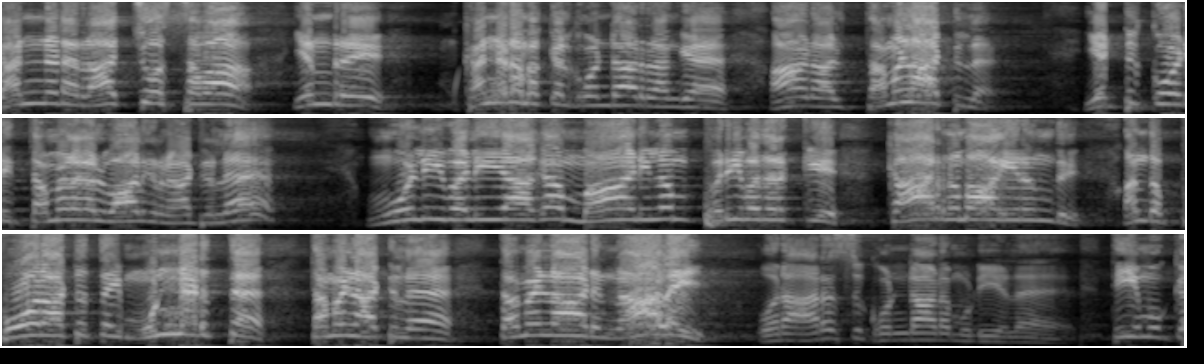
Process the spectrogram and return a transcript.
கன்னட ராஜ்யோத்சவா என்று கன்னட மக்கள் கொண்டாடுறாங்க. ஆனால் தமிழ்நாட்டில் எட்டு கோடி தமிழர்கள் வாழ்கிற நாட்டில் மொழி வழியாக மாநிலம் பிரிவதற்கு காரணமாக இருந்து அந்த போராட்டத்தை முன்னெடுத்த தமிழ்நாட்டில் தமிழ்நாடு நாளை ஒரு அரசு கொண்டாட முடியல. திமுக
